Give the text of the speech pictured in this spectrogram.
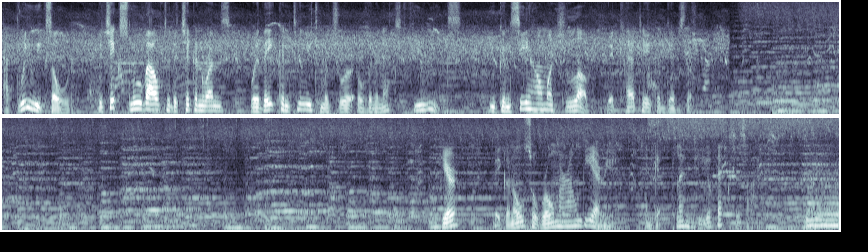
At three weeks old, the chicks move out to the chicken runs where they continue to mature over the next few weeks. You can see how much love their caretaker gives them. Here, they can also roam around the area and get plenty of exercise.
